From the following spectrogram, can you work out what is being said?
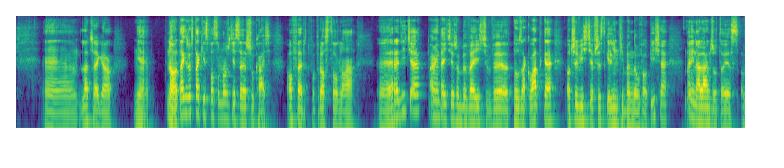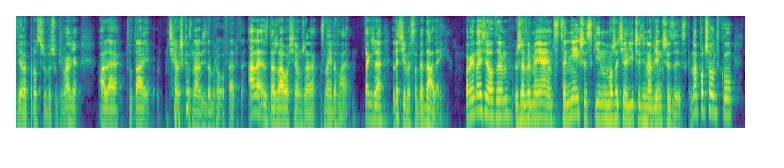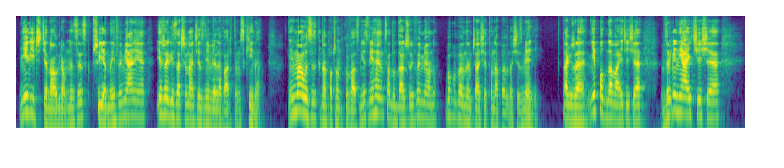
Eee, dlaczego nie? No, także w taki sposób możecie sobie szukać ofert po prostu na e, Reddicie. Pamiętajcie, żeby wejść w tą zakładkę. Oczywiście wszystkie linki będą w opisie. No i na lunchu to jest o wiele prostsze wyszukiwanie, ale tutaj ciężko znaleźć dobrą ofertę. Ale zdarzało się, że znajdowałem. Także lecimy sobie dalej. Pamiętajcie o tym, że wymieniając cenniejszy skin możecie liczyć na większy zysk. Na początku nie liczcie na ogromny zysk przy jednej wymianie, jeżeli zaczynacie z niewiele wartym skinem. Niech mały zysk na początku Was nie zniechęca do dalszych wymian, bo po pewnym czasie to na pewno się zmieni. Także nie poddawajcie się, wymieniajcie się,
